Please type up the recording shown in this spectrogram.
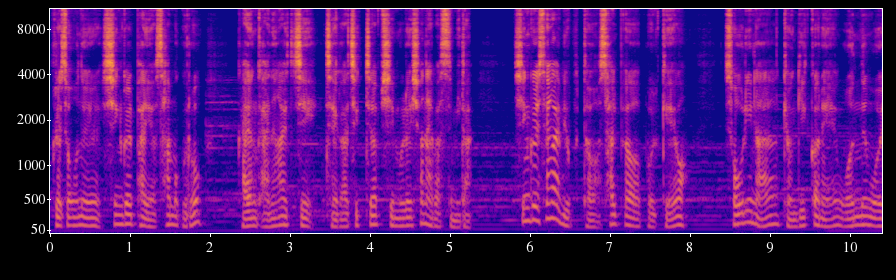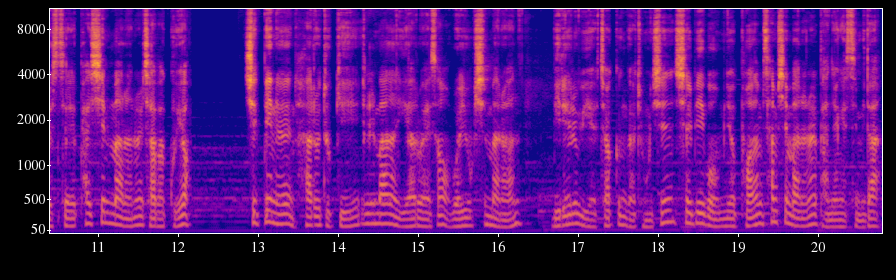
그래서 오늘 싱글파이어 3억으로 과연 가능할지 제가 직접 시뮬레이션 해봤습니다. 싱글 생활비부터 살펴볼게요. 서울이나 경기권의 원룸 월세 80만원을 잡았고요. 식비는 하루 두 끼 1만원 이하로 해서 월 60만원, 미래를 위해 접근과 종신, 실비보험료 포함 30만원을 반영했습니다.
